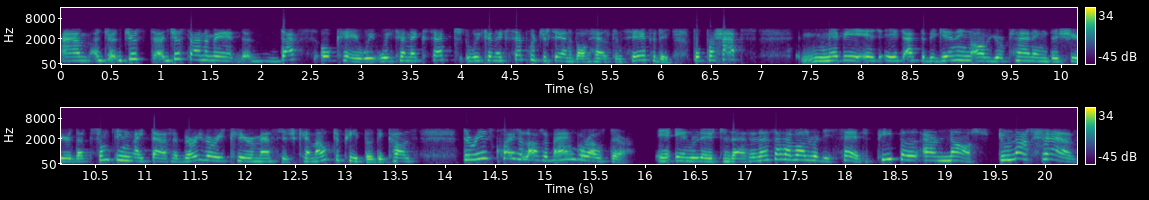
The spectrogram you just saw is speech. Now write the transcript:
Um, ju- just, just Anna Marie. That's okay. We we can accept we can accept what you're saying about health and safety, but perhaps maybe it, it at the beginning of your planning this year that something like that, a very very clear message came out to people because there is quite a lot of anger out there. In, in relation to that, and as I have already said, people are not, do not have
